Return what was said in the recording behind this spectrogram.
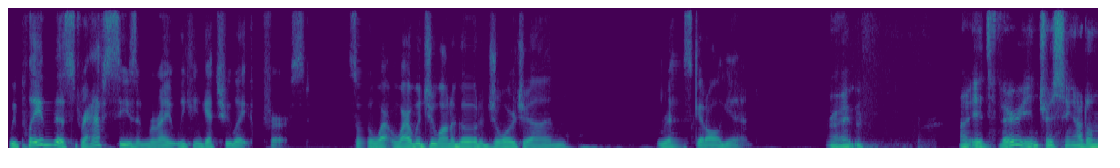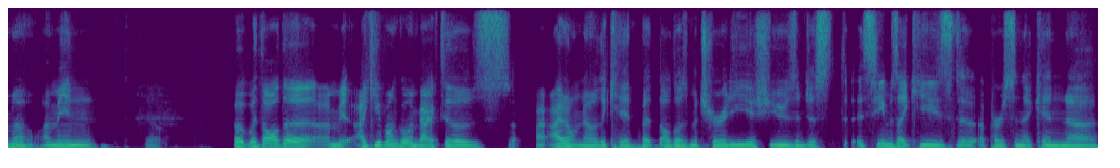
we played this draft season, right? We can get you late first. So why, why would you want to go to Georgia and risk it all again? Right. Uh, It's very interesting. I don't know. I mean, Yeah. But with all the, I mean, I keep on going back to those. I, I don't know the kid, but all those maturity issues and just it seems like he's a, a person that can, uh,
